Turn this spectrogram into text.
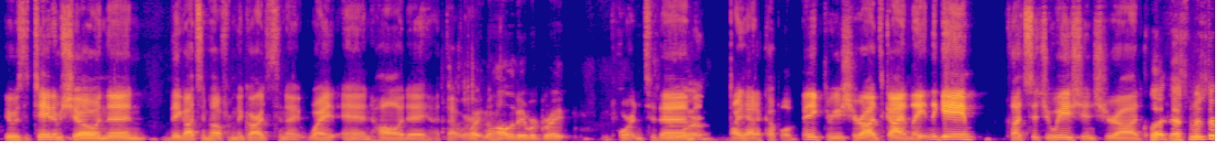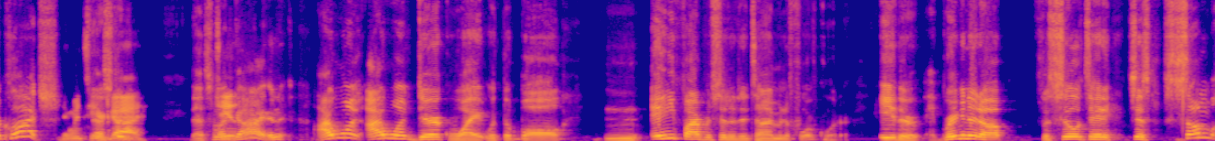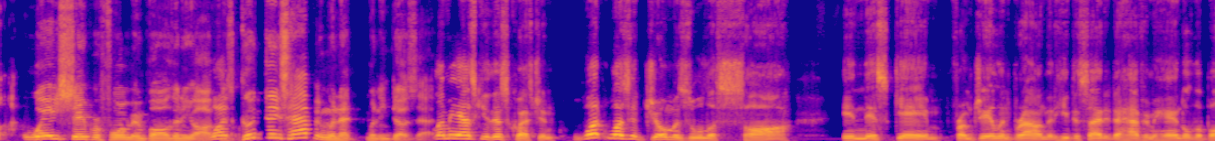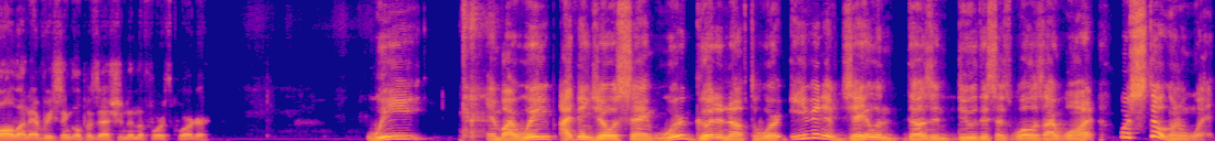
It was the Tatum show, and then they got some help from the guards tonight. White and Holiday, I thought were White and Holiday were great. important to them. And White had a couple of big threes. Sherrod's guy late in the game, clutch situation. Sherrod, Clut- That's Mr. Clutch. they went to your That's the- guy. That's my Jalen- guy. And I want I want Derrick White with the ball 85% of the time in the fourth quarter. Either bringing it up, facilitating, just some way, shape, or form involved in the office. What- Good things happen when that when he does that. Let me ask you this question: What was it Joe Mazzulla saw in this game from Jaylen Brown that he decided to have him handle the ball on every single possession in the fourth quarter? we and by we, I think Joe is saying we're good enough to where even if Jaylen doesn't do this as well as I want, we're still going to win.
